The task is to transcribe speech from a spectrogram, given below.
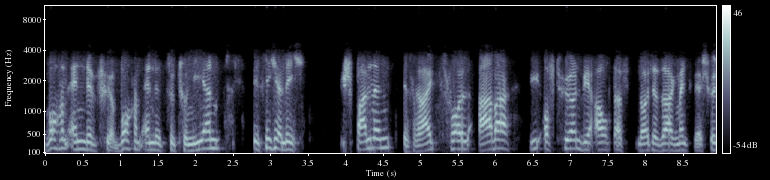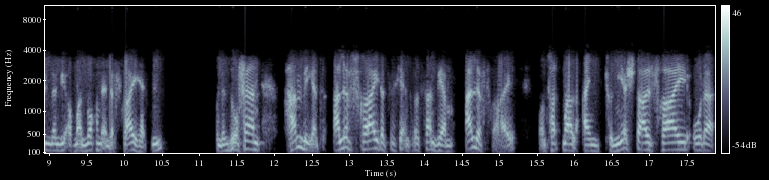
Wochenende für Wochenende zu turnieren, ist sicherlich spannend, ist reizvoll, aber wie oft hören wir auch, dass Leute sagen, Mensch, wäre schön, wenn wir auch mal ein Wochenende frei hätten. Und insofern haben wir jetzt alle frei, das ist ja interessant, wir haben alle frei. Uns hat mal ein Turnierstall frei oder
